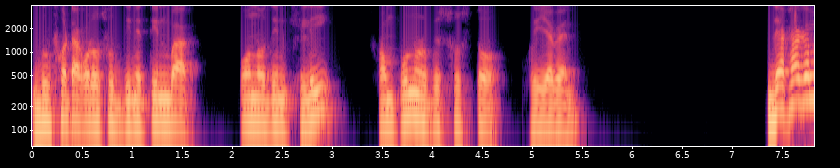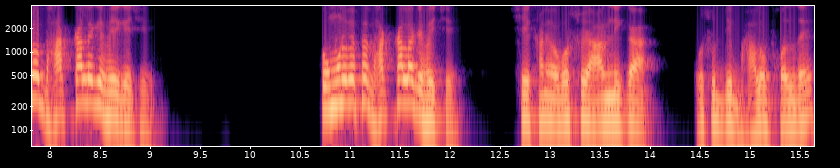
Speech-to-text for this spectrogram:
দু ফোঁটা করে ওষুধ দিনে তিনবার, পনেরো দিন খেলেই সম্পূর্ণরূপে সুস্থ হয়ে যাবেন। দেখা গেল ধাক্কা লেগে হয়ে গেছে। কোমরে ব্যথা ধাক্কা লাগে হয়েছে। সেখানে অবশ্যই আর্নিকা ওষুধটি ভালো ফল দেয়।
